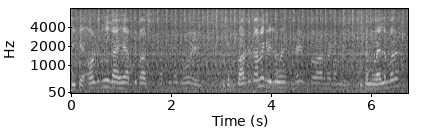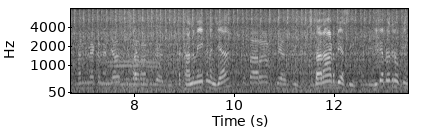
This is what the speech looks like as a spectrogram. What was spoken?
ठीक है और कितनी गाय है आपके पास? दो है। ठीक है व्यापार का काम है घरेलू है? ठीक है मोबाइल नंबर? अठानवे इकवंजा सतारह अठानवे इकवंजा सतारह अठ बयासी। सतारह आठ बयासी। हाँ ठीक है ब्रदर ओके।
